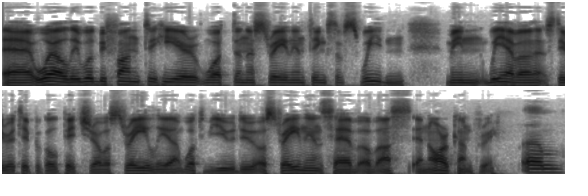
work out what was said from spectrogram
Uh, well, it would be fun to hear what an Australian thinks of Sweden. I mean, we have a stereotypical picture of Australia. What view do Australians have of us and our country? Um,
